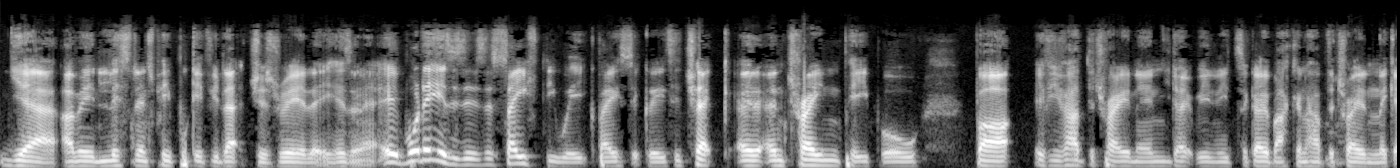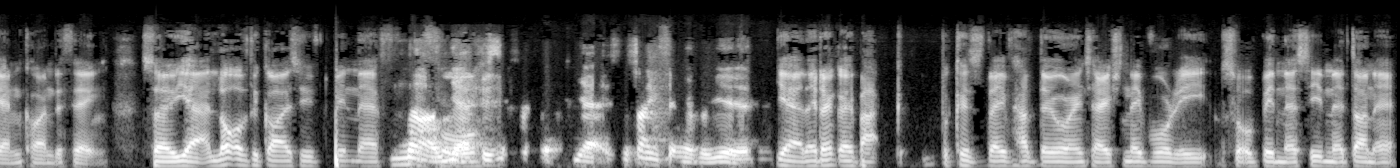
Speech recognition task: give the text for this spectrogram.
Yeah, I mean listening to people give you lectures, really, isn't it? it what it is is it's a safety week basically to check and, and train people. But if you've had the training, you don't really need to go back and have the training again, kind of thing. So yeah, a lot of the guys who've been there No, before, yeah, because yeah, it's the same thing every year. yeah, they don't go back because they've had their orientation, they've already sort of been there, seen there, done it.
